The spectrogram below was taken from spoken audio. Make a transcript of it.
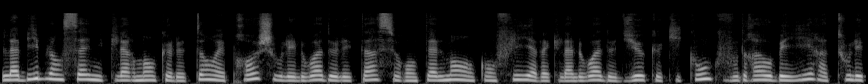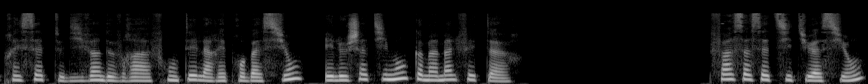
La Bible enseigne clairement que le temps est proche où les lois de l'État seront tellement en conflit avec la loi de Dieu que quiconque voudra obéir à tous les préceptes divins devra affronter la réprobation, et le châtiment comme un malfaiteur. Face à cette situation,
